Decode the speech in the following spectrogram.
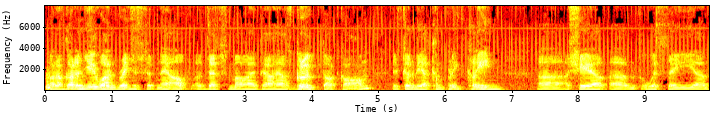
but I've got a new one registered now. Uh, That's moapowerhousegroup.com. It's going to be a complete clean uh, share um, with the um,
